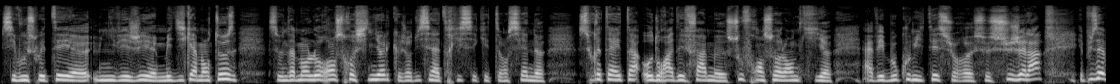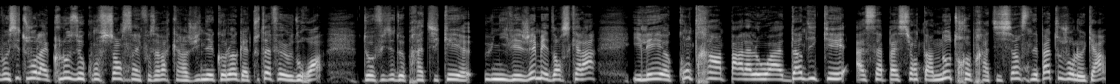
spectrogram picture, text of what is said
si vous souhaitez euh, une IVG médicamenteuse. C'est notamment Laurence Rossignol, qui est aujourd'hui sénatrice et qui était ancienne secrétaire d'État aux droits des femmes sous François Hollande, qui euh, avait beaucoup mité sur euh, ce sujet-là. Et puis, vous avez aussi toujours la clause de conscience. Hein. Il faut savoir qu'un gynécologue a tout à fait le droit de refuser de pratiquer euh, une IVG, mais dans ce cas-là, il est contraint par la loi d'indiquer à sa patiente un autre praticien. Ce n'est pas toujours le cas.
